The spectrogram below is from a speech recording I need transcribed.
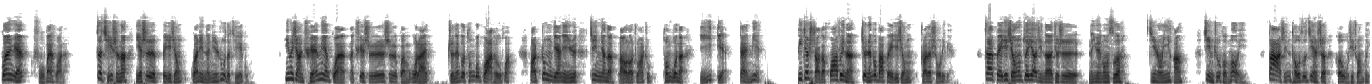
官员腐败化了。这其实呢，也是北极熊管理能力弱的结果。因为想全面管，那确实是管不过来，只能够通过寡头化。把重点领域尽量的牢牢抓住，通过呢以点带面，比较少的花费呢就能够把北极熊抓在手里边。在北极熊最要紧的就是能源公司、金融银行、进出口贸易、大型投资建设和武器装备。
